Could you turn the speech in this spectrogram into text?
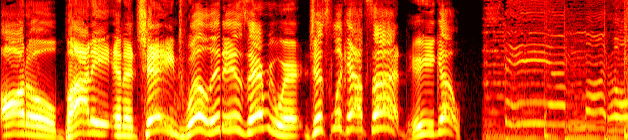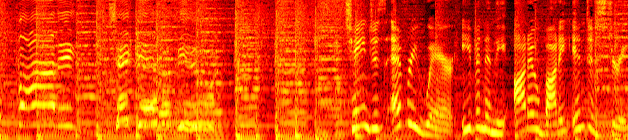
Auto Body and a change. Well, it is everywhere. Just look outside. Here you go. Stadium Auto Body Chicken. Changes everywhere, even in the auto body industry.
